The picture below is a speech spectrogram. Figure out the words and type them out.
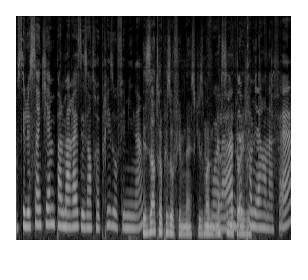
C'est le cinquième palmarès des entreprises au féminin. Des entreprises au féminin, excuse-moi, voilà, merci de me corriger. première en affaires.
